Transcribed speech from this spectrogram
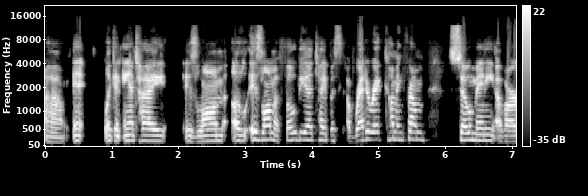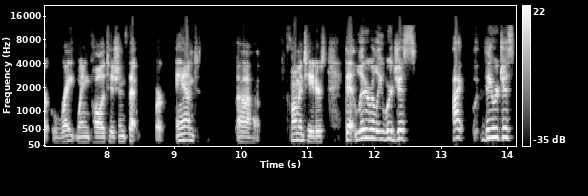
uh, like an anti-Islam uh, Islamophobia type of rhetoric coming from so many of our right-wing politicians that are, and uh, commentators that literally were just I they were just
